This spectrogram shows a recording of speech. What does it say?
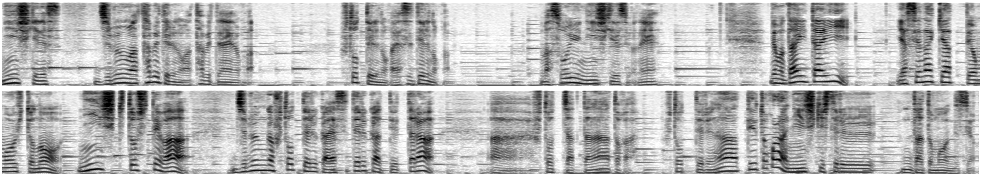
認識です。自分は食べてるのか食べてないのか。太ってるのか痩せてるのか。まあそういう認識ですよね。でも大体痩せなきゃって思う人の認識としては自分が太ってるか痩せてるかって言ったらああ太っちゃったなとか太ってるなっていうところは認識してるんだと思うんですよ。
